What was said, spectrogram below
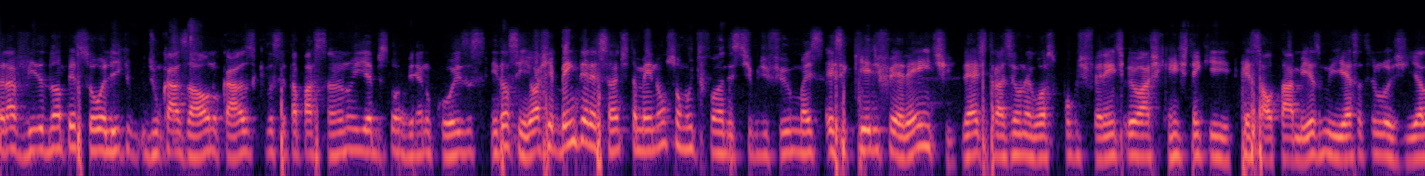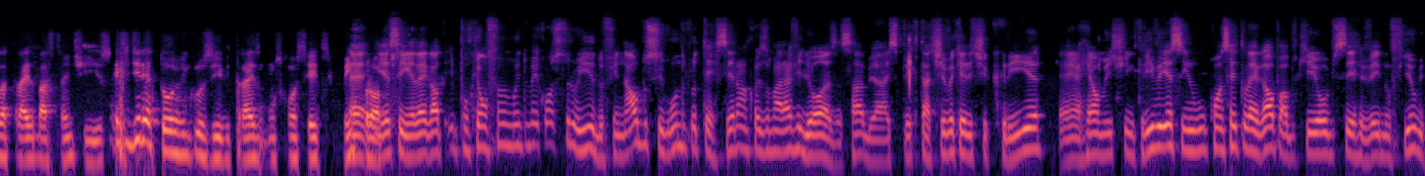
pela vida de uma pessoa ali, que- de um casal, no caso, que você tá passando e absorvendo coisas. Então, assim, eu achei bem interessante. Também não sou muito fã desse tipo de filme, mas esse aqui é diferente, né? De trazer um negócio um pouco diferente. Eu acho que a gente tem que ressaltar mesmo, e essa trilogia ela traz bastante isso. Esse diretor, inclusive, traz uns conceitos bem É, e próprios. assim, é legal, porque é um filme muito bem construído. O final do segundo pro terceiro é uma coisa maravilhosa, sabe? A expectativa que ele te cria é realmente incrível. E assim, um conceito legal, Pablo, que eu observei no filme,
